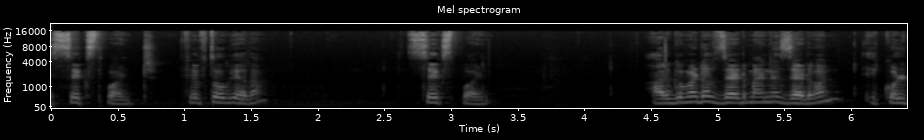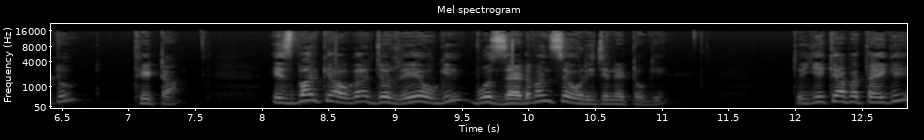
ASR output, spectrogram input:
six point fifth हो गया था six point argument of z minus z one equal to theta इस बार क्या होगा जो रे होगी वो जेड वन से ओरिजिनेट होगी तो ये क्या बताएगी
